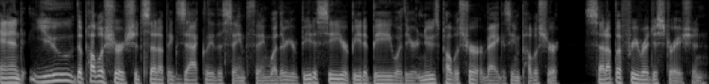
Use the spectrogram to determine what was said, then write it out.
And you, the publisher, should set up exactly the same thing, whether you're B2C or B2B, whether you're a news publisher or magazine publisher, set up a free registration,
